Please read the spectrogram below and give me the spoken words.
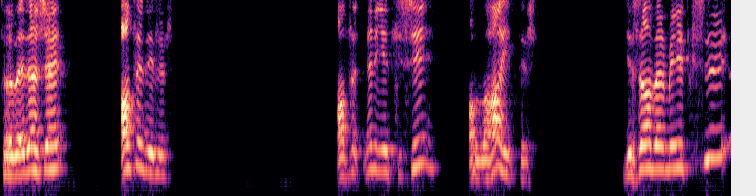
tövbe ederse affedilir. Affetmenin yetkisi Allah'a aittir. Ceza verme yetkisi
